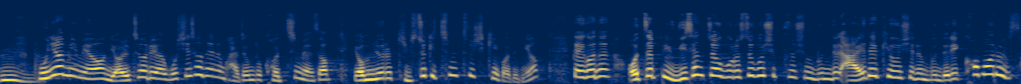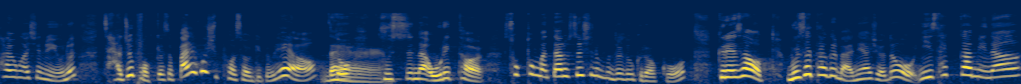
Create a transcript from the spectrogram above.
음. 본염이면 열 처리하고 씻어내는 과정도 거치면서 염료를 깊숙이 침투시키거든요. 그러니까 이거는 어차피 위생적으로 쓰고 싶으신 분들, 아이들 키우시는 분들이 커버를 사용하시는 이유는 자주 벗겨서 빨고 싶어서기도 해요. 네. 또 구스나 오리털, 속통만 따로 쓰시는 분들도 그렇고. 그래서 물 세탁을 많이 하셔도 이 색감이나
